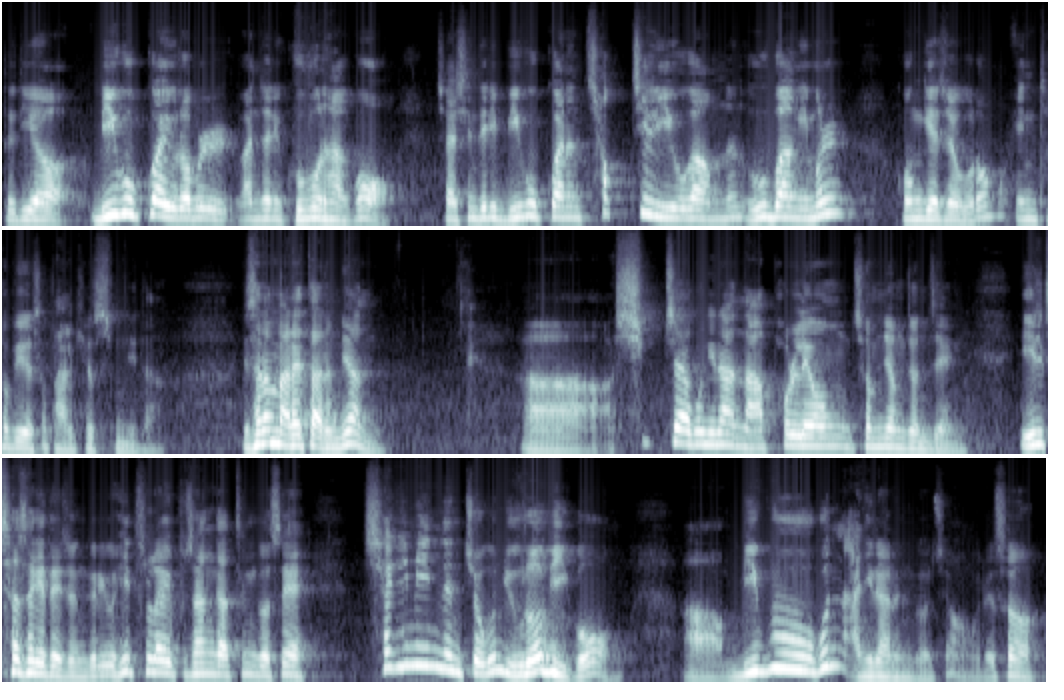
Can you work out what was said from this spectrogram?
드디어 미국과 유럽을 완전히 구분하고 자신들이 미국과는 척질 이유가 없는 우방임을 공개적으로 인터뷰에서 밝혔습니다. 이 사람 말에 따르면 아, 십자군이나 나폴레옹 점령 전쟁, 1차 세계 대전 그리고 히틀러의 부상 같은 것에 책임이 있는 쪽은 유럽이고 아, 미국은 아니라는 거죠. 그래서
